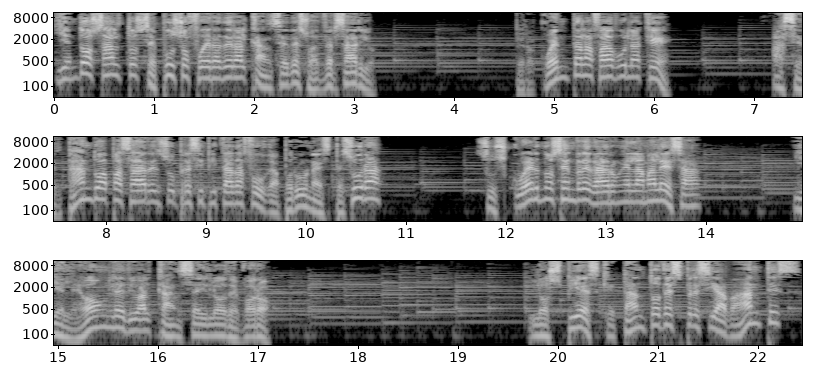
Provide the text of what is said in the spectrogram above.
Y en dos saltos se puso fuera del alcance de su adversario. Pero cuenta la fábula que, acertando a pasar en su precipitada fuga por una espesura, sus cuernos se enredaron en la maleza y el león le dio alcance y lo devoró. Los pies que tanto despreciaba antes,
